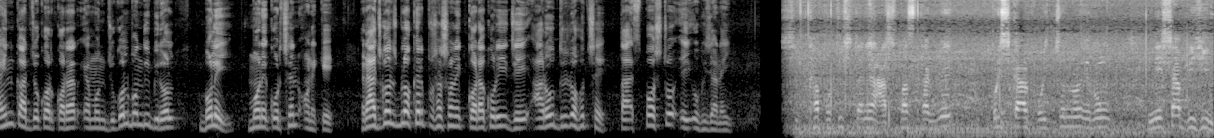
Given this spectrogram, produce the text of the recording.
আইন কার্যকর করার এমন যুগলবন্দি বিরল বলেই মনে করছেন অনেকে। রাজগঞ্জ ব্লকের প্রশাসনিক কড়াকড়ি যে আরও দৃঢ় হচ্ছে, তা স্পষ্ট এই অভিযানেই। শিক্ষা প্রতিষ্ঠানে আশপাশ থাকবে, পরিষ্কার, পরিচ্ছন্ন এবং নেশাবিহীন।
